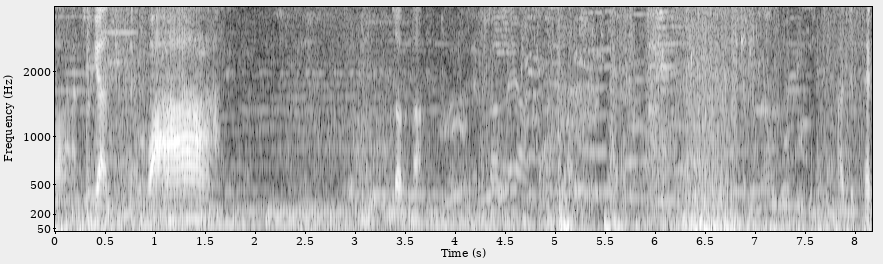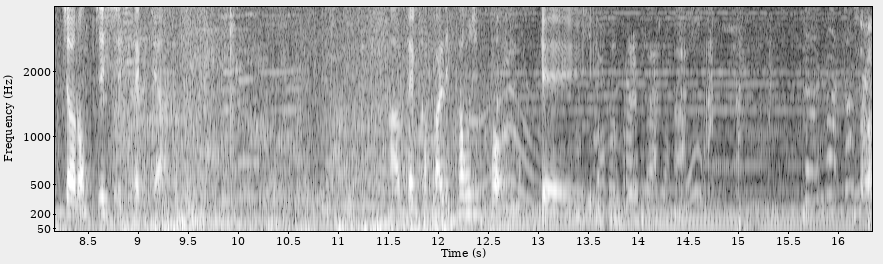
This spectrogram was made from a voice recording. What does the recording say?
와 저게 안 죽네. 와 쩐다. 아직 백절 없지 씹새끼야. 아 메카 빨리 타고 싶어. 오케이. 저라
